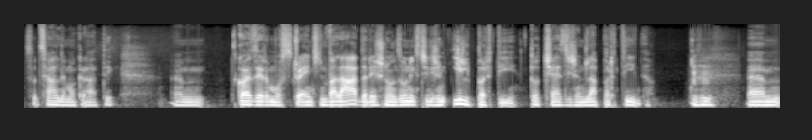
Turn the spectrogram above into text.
Socialdemocratico, um, cosa era molto strange. In Valada è non l'unico che dicono il Partito, tutto c'è dicono la partita. Um,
